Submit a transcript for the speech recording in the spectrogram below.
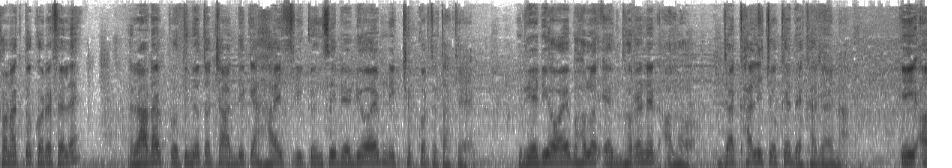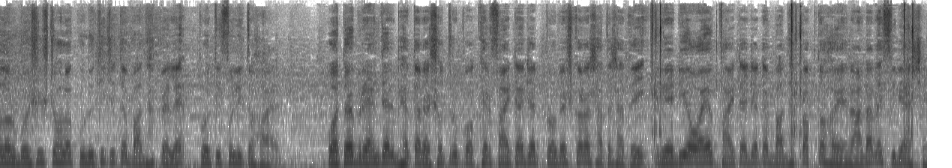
শনাক্ত করে ফেলে? রাডার প্রতিনিয়ত চারদিকে হাই ফ্রিকোয়েন্সি রেডিও ওয়েভ নিক্ষেপ করতে থাকে। রেডিও ওয়েভ হলো এক ধরনের আলো, যা খালি চোখে দেখা যায় না। এই আলোর বৈশিষ্ট্য হলো কোনো কিছুতে বাধা পেলে প্রতিফলিত হয়। অতএব রেঞ্জের ভেতরে শত্রুপক্ষের ফাইটার জেট প্রবেশ করার সাথে সাথেই রেডিও ওয়েভ ফাইটার জেটে বাধাপ্রাপ্ত হয়ে রাডারে ফিরে আসে।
